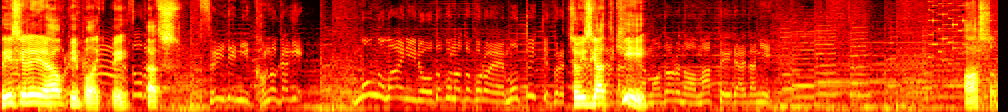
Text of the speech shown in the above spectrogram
Please continue to help people like me. That's... So he's got the key. Awesome.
